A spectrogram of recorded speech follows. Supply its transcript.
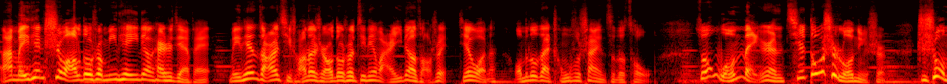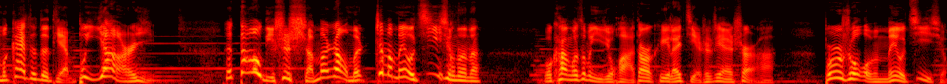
啊，每天吃饱了都说明天一定要开始减肥，每天早上起床的时候都说今天晚上一定要早睡。结果呢，我们都在重复上一次的错误。所以，我们每个人其实都是罗女士，只是我们 get 的点不一样而已。那到底是什么让我们这么没有记性的呢？我看过这么一句话，倒是可以来解释这件事儿啊。不是说我们没有记性，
